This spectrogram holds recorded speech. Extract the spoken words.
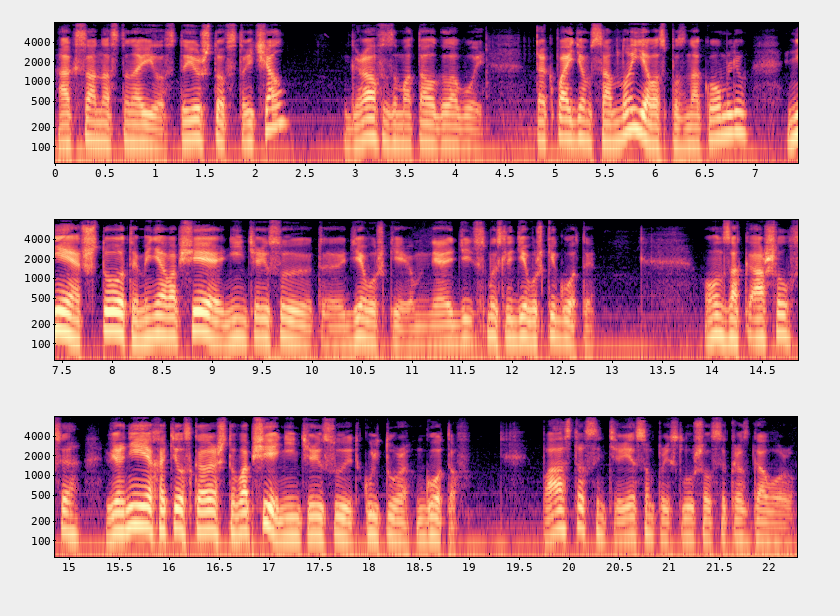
Оксана остановилась. Ты ее что, встречал? Граф замотал головой. Так пойдем со мной, я вас познакомлю. Нет, что ты, меня вообще не интересуют э, девушки, э, в смысле девушки Готы. Он закашлялся. Вернее, я хотел сказать, что вообще не интересует культура готов. Пастор с интересом прислушался к разговору.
